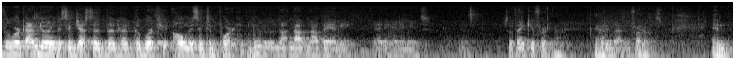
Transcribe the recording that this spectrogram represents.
the work I'm doing to suggest that the, the work at home isn't important, not, not, not by any, any, any means. So thank you for putting that in front of us. And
